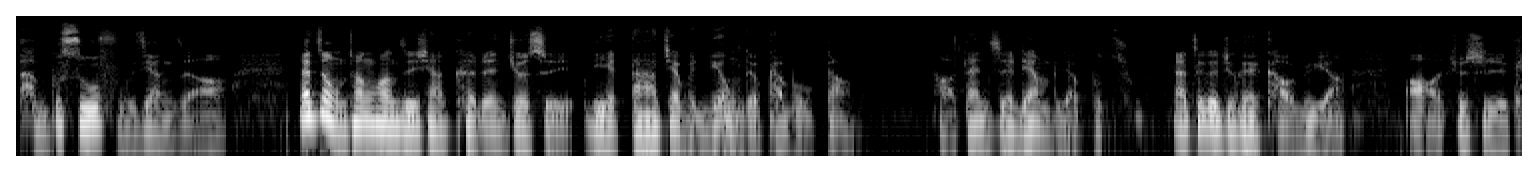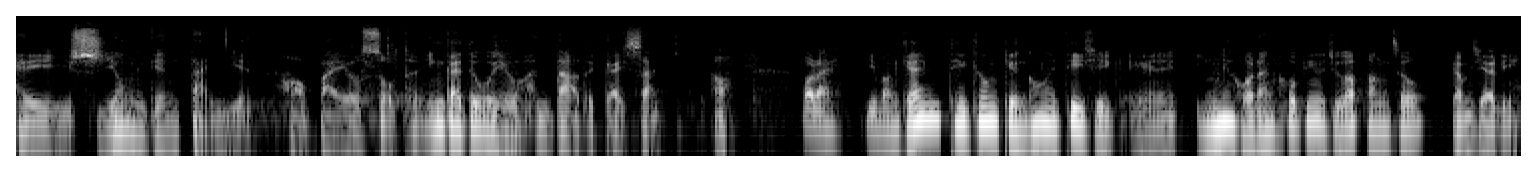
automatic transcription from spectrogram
很不舒服这样子哦。那这种状况之下，可能就是你也大家会用的看不高，好，胆汁量比较不足，那这个就可以考虑啊，哦，就是可以使用一点胆盐，好，Bio Salt 应该都会有很大的改善。好，后来希望给提供健康的知识，诶，应该让咱好朋友就要帮助，感谢你。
